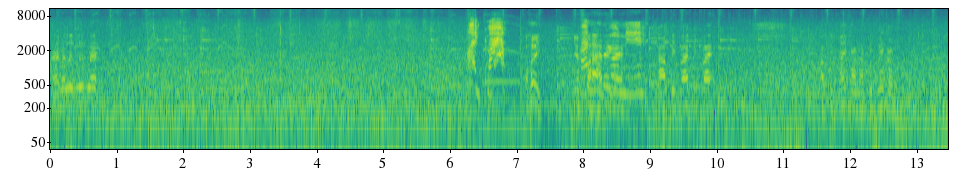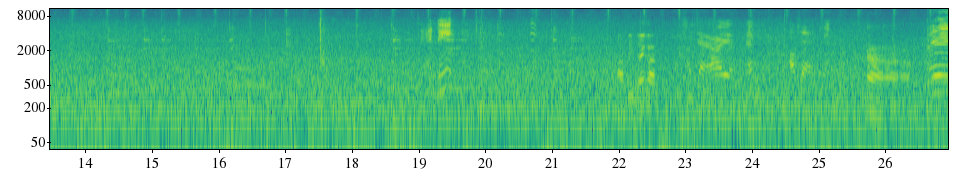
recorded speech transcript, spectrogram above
ให้มันลึกๆเลยำไอ้ฟ้าโอ้ยจะฝาได้ไงให้มันตัวนี้เอาปิดไว้ปิดไว้เอาปิดไว้ก่อนเอาปิดไว้ก่อนอันนี้เอาปิดไว้ก่อนเอาแสงอะไรอะเอ็มเอาแสงนี้อ่าอ่าอ่าเฮ้ย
